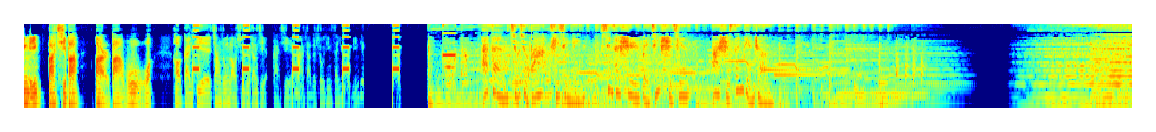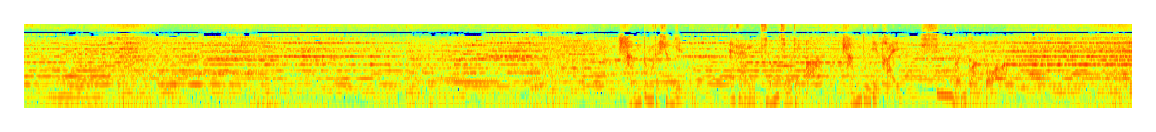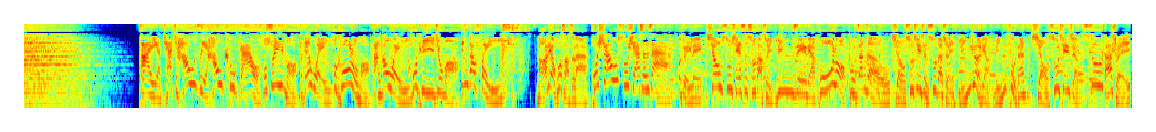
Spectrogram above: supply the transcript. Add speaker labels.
Speaker 1: 零零八七八二八五五。好，感谢嘉荣老师的讲解，感谢大家的收听参与。明天
Speaker 2: FM 九九八提醒您，现在是北京时间二十三点整。
Speaker 3: ，FM 九九点八，成都电台新闻广播。
Speaker 4: 哎呀，天气好热，好口干哦，
Speaker 5: 喝水嘛，
Speaker 4: 不得胃，
Speaker 5: 喝可乐嘛，
Speaker 4: 胀到胃，
Speaker 5: 喝啤酒嘛，
Speaker 4: 顶到肺。
Speaker 5: 那你要喝啥子呢？
Speaker 4: 喝小苏先生噻。
Speaker 5: 哦，对的，小苏先生苏打水，零热量，喝了不长肉。小苏先生苏打水，零热量，零负担。小苏先生苏打水。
